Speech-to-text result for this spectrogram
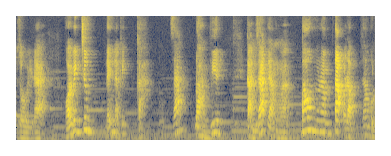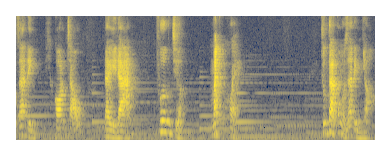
rồi là gói bánh trưng đấy là cái cảm giác đoàn viên. Cảm giác rằng là bao nhiêu năm tạo lập ra một gia đình thì con cháu đầy đàn, phương trưởng, mạnh khỏe. Chúng ta có một gia đình nhỏ,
